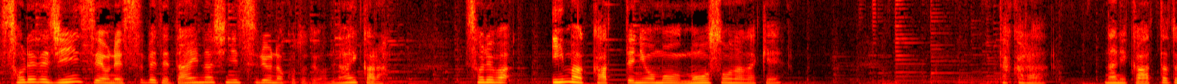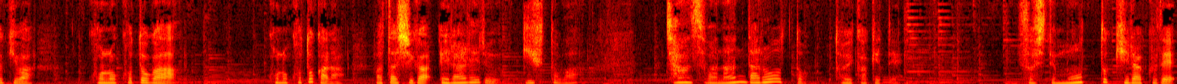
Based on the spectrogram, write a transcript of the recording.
それで人生をね全て台無しにするようなことではないからそれは今勝手に思う妄想なだけ。だから何かあった時はこのことがこのことから私が得られるギフトはチャンスは何だろうと問いかけてそしてもっと気楽で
